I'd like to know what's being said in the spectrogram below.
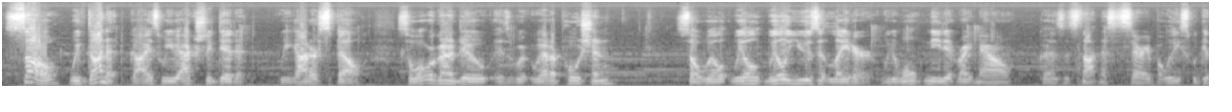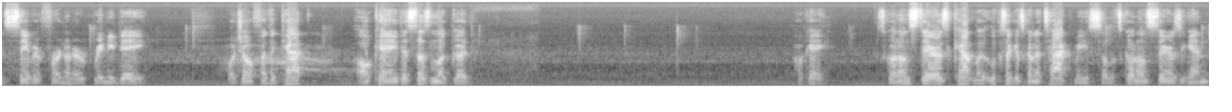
So we've done it, guys. We actually did it. We got our spell. So what we're gonna do is we we got our potion. So we'll we'll we'll use it later. We won't need it right now because it's not necessary. But at least we can save it for another rainy day. Watch out for the cat. Okay, this doesn't look good. Okay, Let's go downstairs. The cat looks like it's going to attack me, so let's go downstairs again.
